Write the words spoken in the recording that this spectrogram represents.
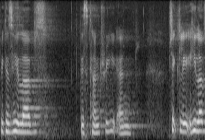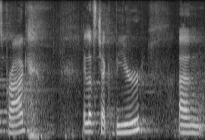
because he loves this country and particularly he loves Prague. he loves Czech beer. Um,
